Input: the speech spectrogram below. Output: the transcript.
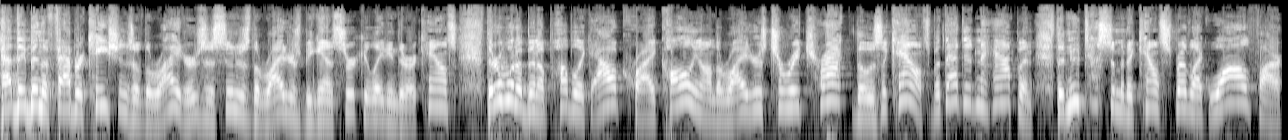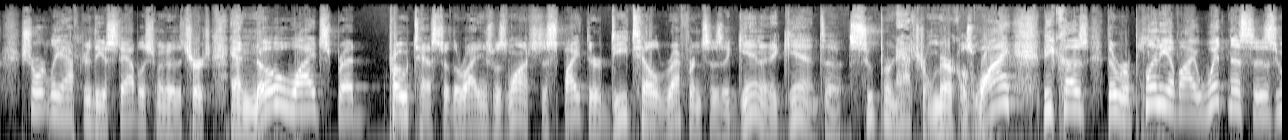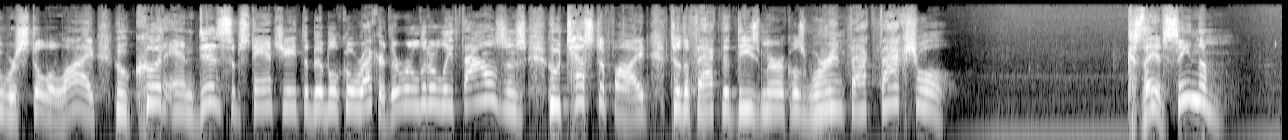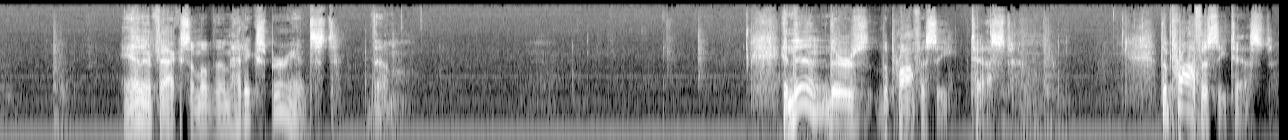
Had they been the fabrications of the writers, as soon as the writers began circulating their accounts, there would have been a public outcry calling on the writers to retract those accounts. But that didn't happen. The New Testament accounts spread like wildfire shortly after the establishment of the church, and no widespread protest of the writings was launched despite their detailed references again and again to supernatural miracles. Why? Because there were plenty of eyewitnesses who were still alive who could and did substantiate the biblical record. There were literally thousands who testified to the fact that these miracles were in fact factual. Because they had seen them. And in fact, some of them had experienced them. And then there's the prophecy test. The prophecy test.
